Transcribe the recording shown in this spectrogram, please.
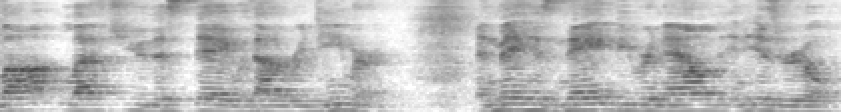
not left you this day without a redeemer and may his name be renowned in Israel.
